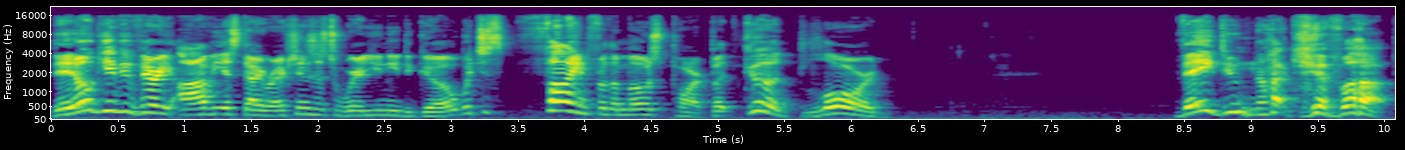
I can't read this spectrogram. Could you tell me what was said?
They don't give you very obvious directions as to where you need to go, which is fine for the most part, but good lord. They do not give up.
